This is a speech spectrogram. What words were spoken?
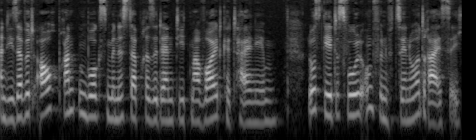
An dieser wird auch Brandenburgs Ministerpräsident Dietmar Woidke teilnehmen. Los geht es wohl um 15.30 Uhr.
